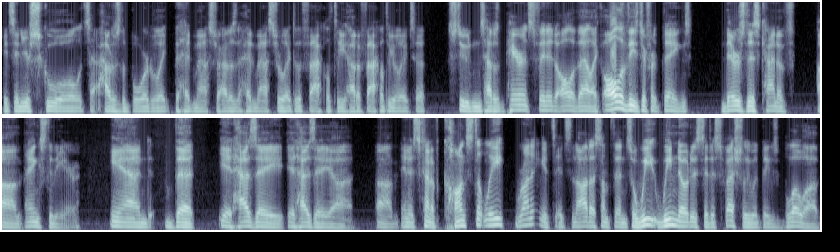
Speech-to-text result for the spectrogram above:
it's in your school. It's how does the board relate to the headmaster? How does the headmaster relate to the faculty? How do faculty relate to students? How does parents fit into all of that? Like all of these different things, there's this kind of um, angst in the air, and that it has a it has a uh, um, and it's kind of constantly running. It's it's not a something. So we we notice it especially when things blow up.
